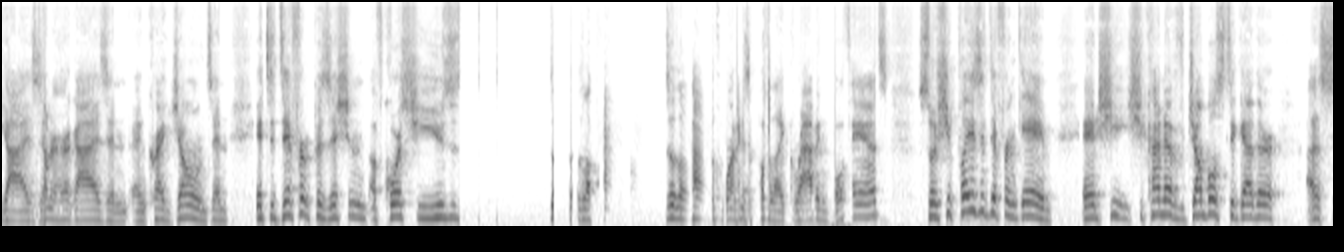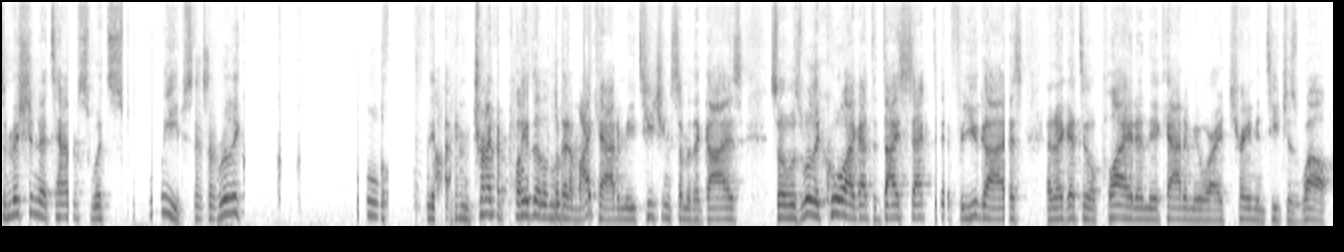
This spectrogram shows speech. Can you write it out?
guys, one of her guys, and, and Craig Jones. And it's a different position. Of course, she uses the lapel with one as opposed to like grabbing both hands. So she plays a different game, and she she kind of jumbles together uh, submission attempts with sweeps. It's a really cool. I'm trying to play that a little bit at my academy, teaching some of the guys. So it was really cool. I got to dissect it for you guys, and I get to apply it in the academy where I train and teach as well.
